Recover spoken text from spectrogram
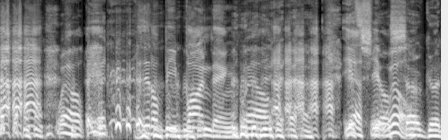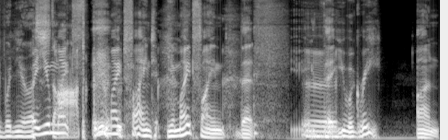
well, but it'll be bonding well It yes, it will. so good when you but you stop. might you might find you might find that that uh. you agree on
